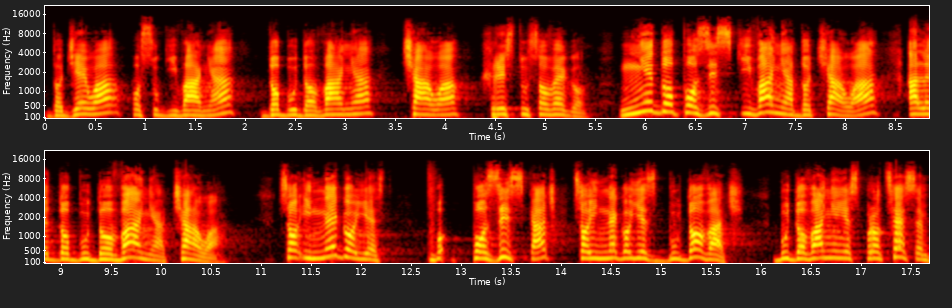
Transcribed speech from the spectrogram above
do dzieła posługiwania, do budowania ciała Chrystusowego. Nie do pozyskiwania do ciała, ale do budowania ciała. Co innego jest po pozyskać, co innego jest budować. Budowanie jest procesem,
